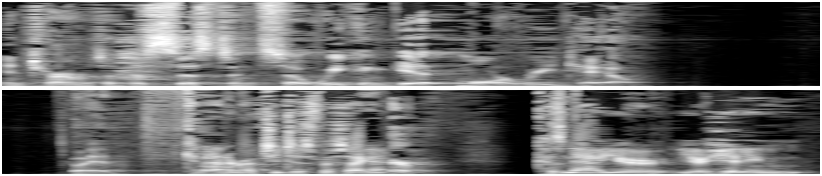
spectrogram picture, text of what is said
in terms of assistance so we can get more retail. Go ahead. Can I interrupt you just for a second? Sure. Because now you're, you're hitting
